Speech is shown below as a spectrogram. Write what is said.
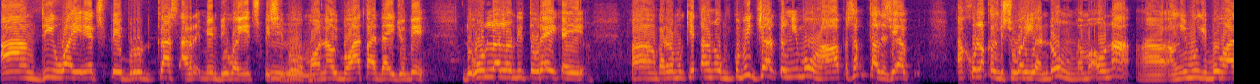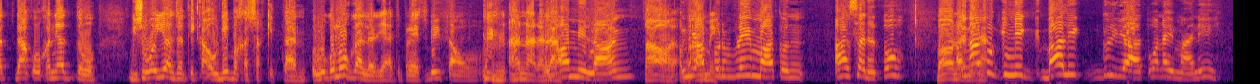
ang DYHP broadcast RMN DYHP Cebu mo na ibuhata dai jubi duula lang dito ray kay ang para makita og komedya kang imo ha pasaktal siya ako lang kang gisuwayan dong nga mauna. Ah, ang imong gibuhat dako kaniadto gisuwayan sa tikao di ba kasakitan. Ulog-ulogan lang niya ati pres. Bitaw. ana na lang. Ang ami lang. Oo, ang Ang ang problema kung asa na to. Mao na Ang akong inig balik gulyat, wanay money.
